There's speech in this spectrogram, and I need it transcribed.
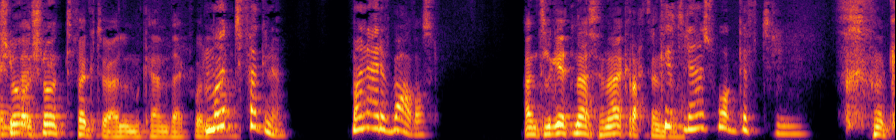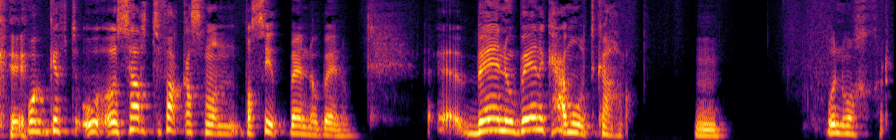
شلون شلون اتفقتوا على المكان ذاك ولا؟ ما اتفقنا. ما نعرف بعض أصلا. أنت لقيت ناس هناك رحت عندهم ناس وقفت ال... أوكي. وقفت وصار اتفاق أصلا بسيط بيننا وبينهم. بيني وبينك عمود كهرب. ونوخر.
